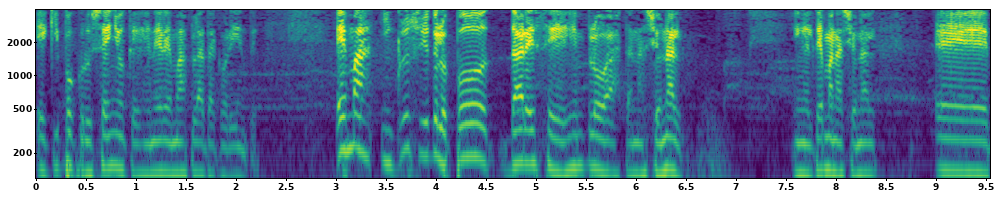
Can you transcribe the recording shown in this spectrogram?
equipo cruceño que genere más plata que Oriente. Es más, incluso yo te lo puedo dar ese ejemplo hasta nacional, en el tema nacional. Eh,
